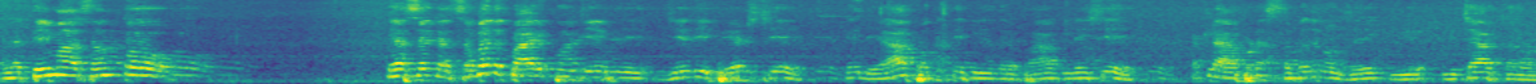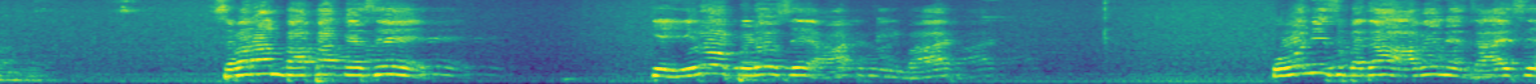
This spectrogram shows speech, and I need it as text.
એટલે તેમાં સંતો કહેશે કે શબ્દ પારખું જે જેદી ભેટ છે તે દયા ભક્તિની અંદર ભાગ લેશે એટલે આપણે શબ્દનો જરીક વિચાર કરવાનો સવારામ બાપા કહેશે કે હીરો પડ્યો છે હાટની બહાર કોનીસ બધા આવે ને જાય છે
